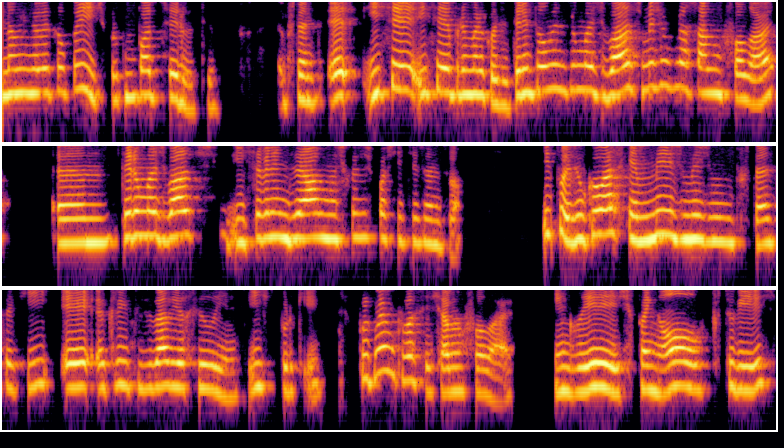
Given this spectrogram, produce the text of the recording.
na língua daquele país, porque me pode ser útil. Portanto, é, isso, é, isso é a primeira coisa. Terem pelo menos umas bases, mesmo que não saibam falar, um, ter umas bases e saberem dizer algumas coisas para os sítios onde vão. E depois, o que eu acho que é mesmo, mesmo importante aqui é a criatividade e a resiliência. Isto porquê? Porque mesmo que vocês saibam falar inglês, espanhol, português,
